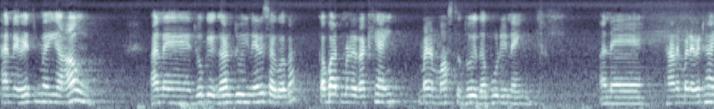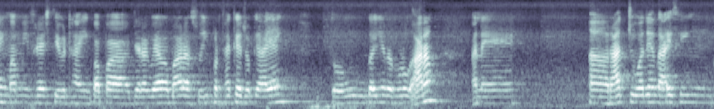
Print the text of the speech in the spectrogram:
અને વેચમાં અહીંયા આવું. અને જો કે ઘર જોઈને રહી શકો હતા કબાટ મને રાખ્યા અહીં મને મસ્ત ધોઈ દબુડીને અહીં અને હાણે મને વેઠા અહીં મમ્મી ફ્રેશથી વેઠા અહીં પપ્પા જરાક વ્યાવા બાર હશો એ પણ થાક્યા છો કે આયા અહીં તો હું કહીએ તો થોડુંક આરામ અને રાત જોવા જાય તો આઈ થિંક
